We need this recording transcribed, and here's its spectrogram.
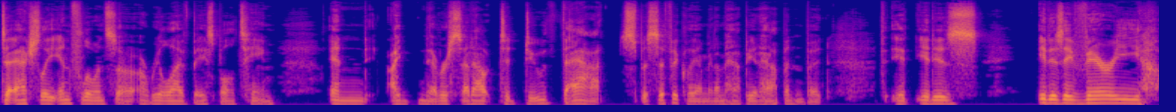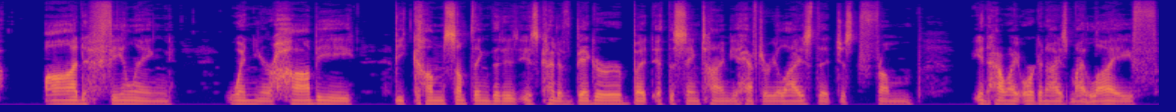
to actually influence a, a real live baseball team. And I never set out to do that specifically. I mean, I'm happy it happened, but it it is it is a very odd feeling when your hobby becomes something that is, is kind of bigger, but at the same time you have to realize that just from in how I organize my life,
